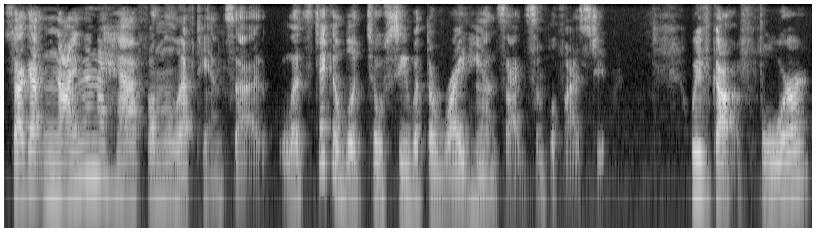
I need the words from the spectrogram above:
So I got nine and a half on the left hand side. Let's take a look to see what the right hand side simplifies to. We've got four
